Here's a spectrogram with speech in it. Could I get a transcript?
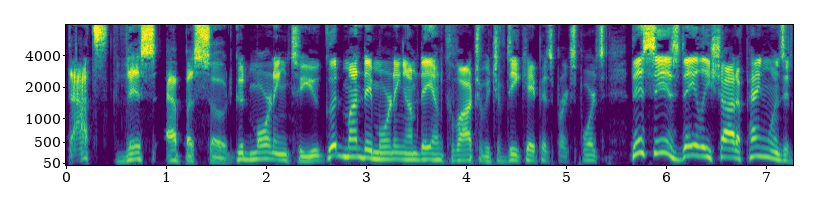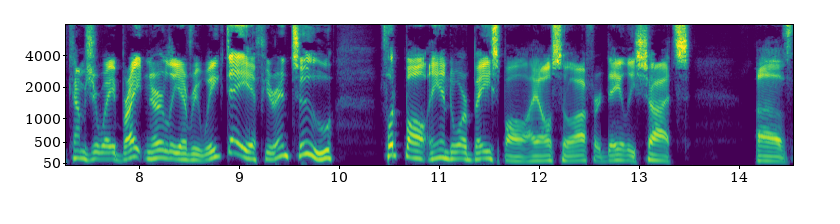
that's this episode. Good morning to you. Good Monday morning. I'm Dejan Kovacevic of DK Pittsburgh Sports. This is Daily Shot of Penguins. It comes your way bright and early every weekday. If you're into football and or baseball, I also offer daily shots of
